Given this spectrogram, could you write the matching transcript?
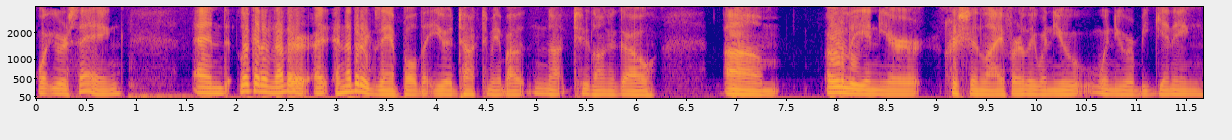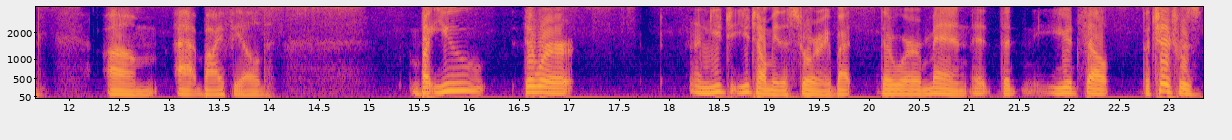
what you were saying and look at another another example that you had talked to me about not too long ago. Um, early in your Christian life, early when you when you were beginning um, at Byfield, but you there were, and you you tell me the story, but there were men it, that you had felt the church was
